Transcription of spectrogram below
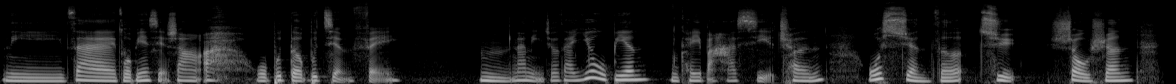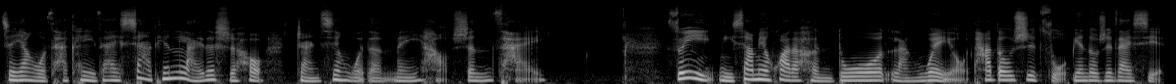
你在左边写上啊，我不得不减肥。嗯，那你就在右边，你可以把它写成我选择去瘦身，这样我才可以在夏天来的时候展现我的美好身材。所以你下面画的很多栏位哦，它都是左边都是在写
